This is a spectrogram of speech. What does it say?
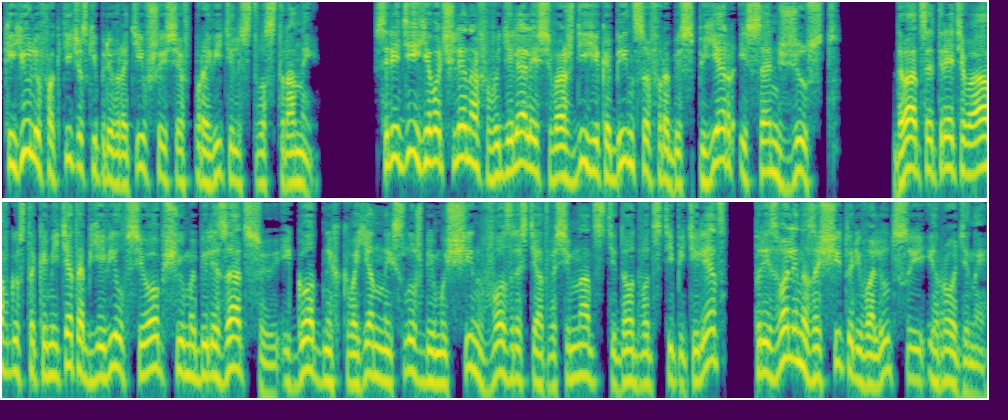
к июлю фактически превратившийся в правительство страны. Среди его членов выделялись вожди якобинцев Робеспьер и Сен-Жюст. 23 августа комитет объявил всеобщую мобилизацию и годных к военной службе мужчин в возрасте от 18 до 25 лет призвали на защиту революции и Родины.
